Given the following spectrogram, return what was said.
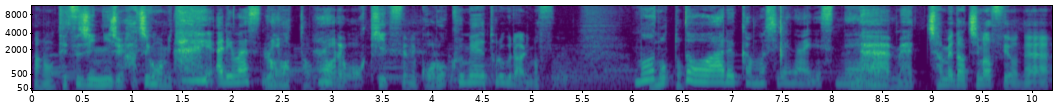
あの鉄人28号みたいなはいありますね。ロボット、はい。あれ大きいですよね。56メートルぐらいあります？もっと。あるかもしれないですね。ねめっちゃ目立ちますよね。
